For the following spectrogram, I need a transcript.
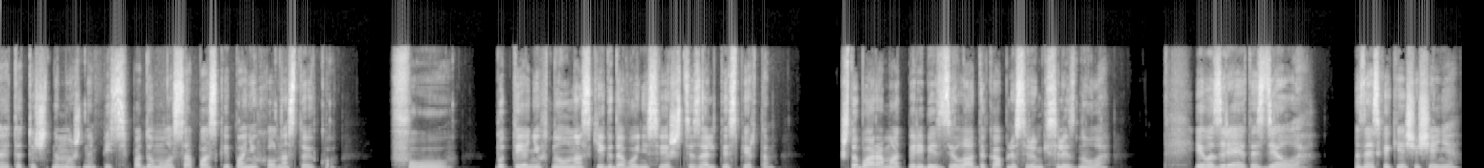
«А это точно можно пить?» — подумала с опаской и понюхала настойку. «Фу!» Будто я нюхнула носки годовой несвежести, залитые спиртом. Чтобы аромат перебить, взяла, да каплю с рюмки слезнула. И вот зря это сделала. Знаете, какие ощущения?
